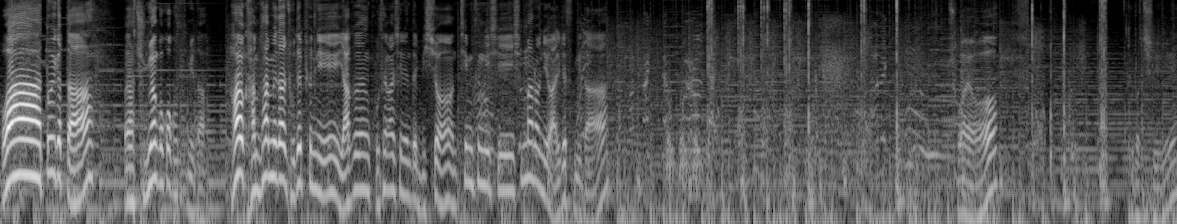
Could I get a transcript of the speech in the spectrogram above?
와, 또 이겼다. 야, 중요한 거 꺾었습니다. 아유, 감사합니다. 조 대표님. 야근 고생하시는데 미션 팀 승리 시 10만 원이요. 알겠습니다. 좋아요. 그렇지.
